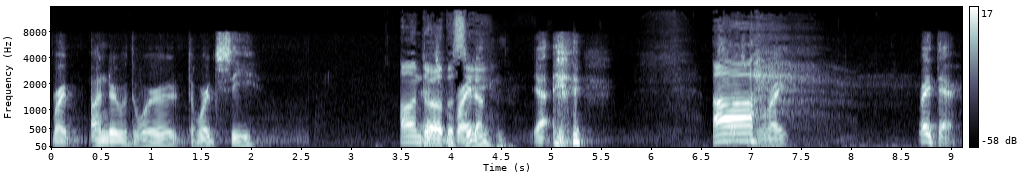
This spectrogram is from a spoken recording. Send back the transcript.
right under the word the word sea. Under the right sea. yeah. uh, right right there.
